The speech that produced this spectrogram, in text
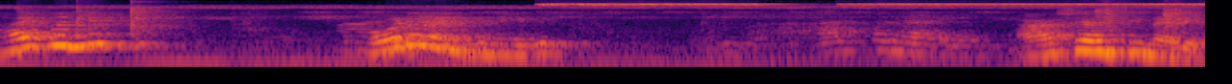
ಹಾಯ್ ಬಲ್ಲೆ ಓಡೇ ಇದ್ದೀನಿ ಆಶಾ ಅಂತಿನರಿ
